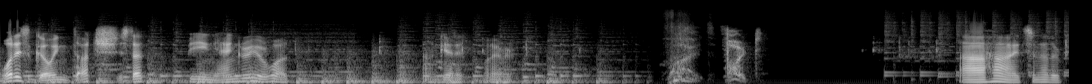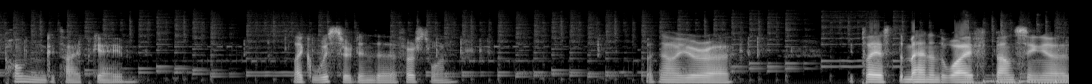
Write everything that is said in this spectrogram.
What is going Dutch? Is that being angry or what? I don't get it. Whatever. Aha, it's another Pong type game. Like Wizard in the first one. But now you're uh, you play as the man and the wife bouncing a,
